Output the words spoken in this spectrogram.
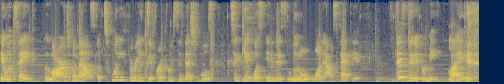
It would take large amounts of 23 different fruits and vegetables to get what's in this little one ounce packet. This did it for me. Like,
